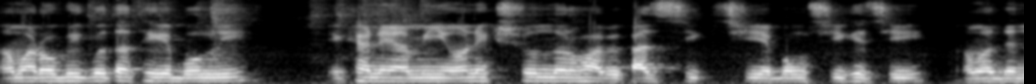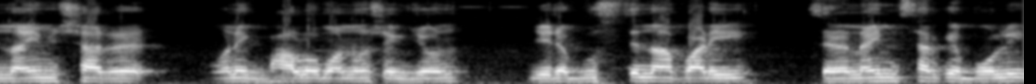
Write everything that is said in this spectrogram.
আমার অভিজ্ঞতা থেকে বলি, এখানে আমি অনেক সুন্দরভাবে কাজ শিখছি এবং শিখেছি। আমাদের নাইম স্যার অনেক ভালো মানুষ একজন, যেটা বুঝতে না পারি সেটা নাইম স্যারকে বলি,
